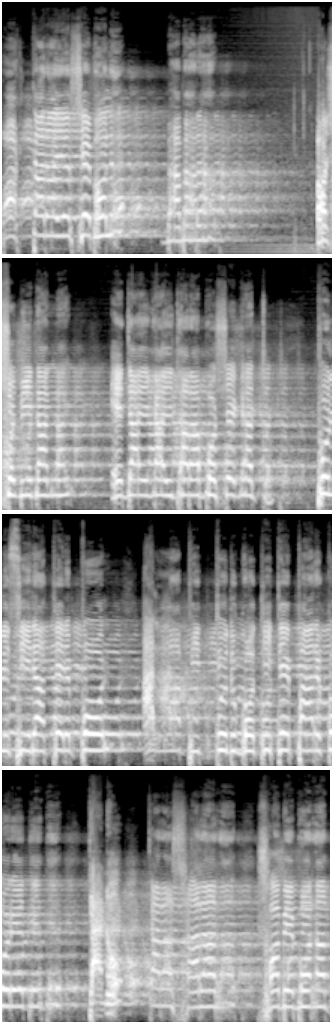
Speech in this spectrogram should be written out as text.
বক্তারা এসে বলে, বাবারা, অসুবিধা নাই। এ জায়গায় যারা বসে গেছে, পুলিশি রাতের পোল আল্লাহ বিদ্যুৎ গতিতে পার করে দেবে। কেন? যারা সারা রাত সবে বরাত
